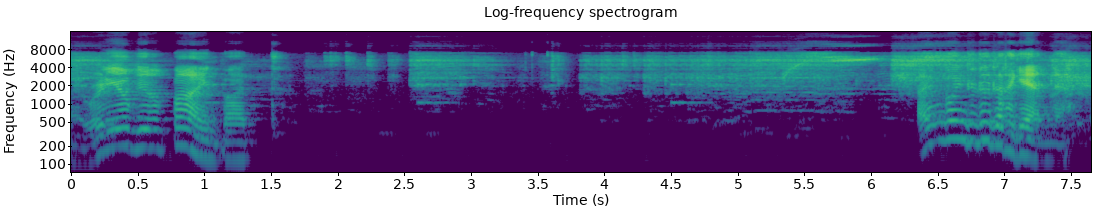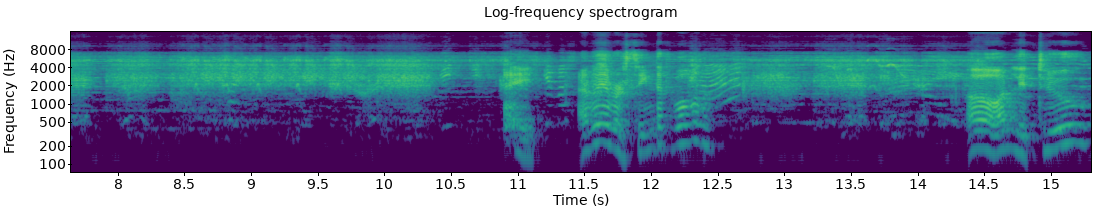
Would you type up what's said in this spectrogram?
I really hope you don't mind, but... I'm going to do that again. Hey, have you ever seen that one? Oh, only two?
